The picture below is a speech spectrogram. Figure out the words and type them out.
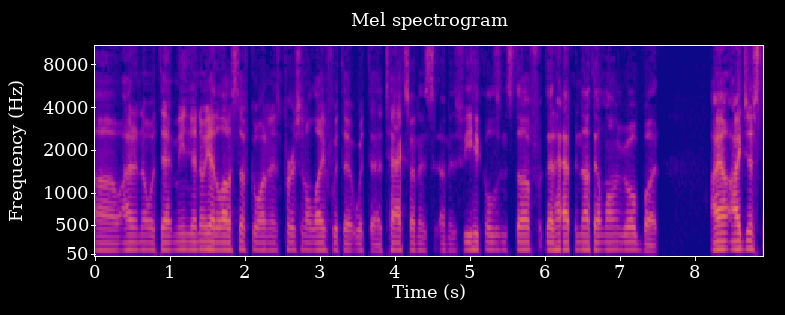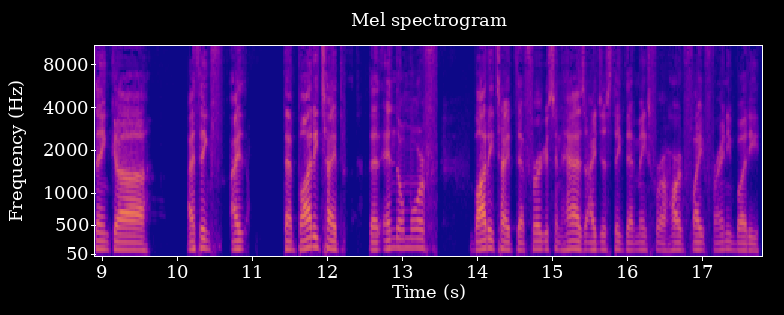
Uh, I don't know what that means. I know he had a lot of stuff going on in his personal life with the with the attacks on his on his vehicles and stuff that happened not that long ago. But I I just think uh I think I that body type that endomorph body type that Ferguson has, I just think that makes for a hard fight for anybody,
